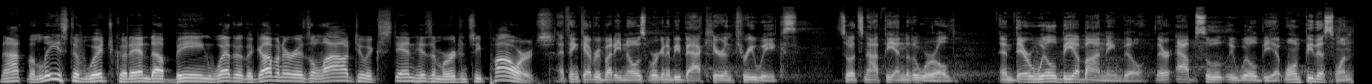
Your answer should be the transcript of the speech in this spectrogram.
not the least of which could end up being whether the governor is allowed to extend his emergency powers. I think everybody knows we're going to be back here in three weeks, so it's not the end of the world. And there will be a bonding bill. There absolutely will be. It won't be this one,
